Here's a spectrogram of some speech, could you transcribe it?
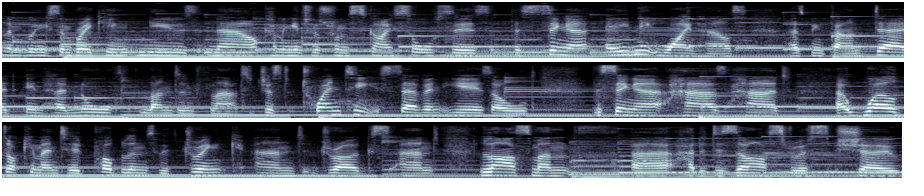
Let me bring you some breaking news now. Coming into us from Sky Sources, the singer Amy Winehouse has been found dead in her North London flat, just 27 years old. The singer has had uh, well documented problems with drink and drugs, and last month uh, had a disastrous show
